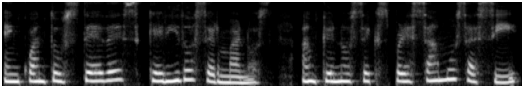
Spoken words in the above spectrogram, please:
En cuanto a ustedes, queridos hermanos, aunque nos expresamos así,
